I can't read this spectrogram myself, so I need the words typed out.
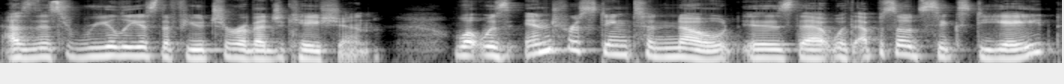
as this really is the future of education. What was interesting to note is that with episode 68,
